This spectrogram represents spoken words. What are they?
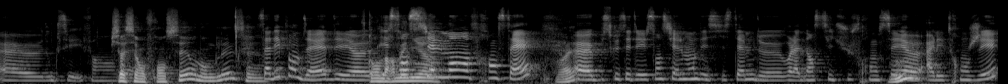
Euh, donc c'est. enfin, Puis ça, c'est voilà. en français, en anglais c'est- Ça dépendait, des, euh, essentiellement en français, Ouais. euh, puisque c'était essentiellement des systèmes de voilà d'instituts français euh, à l'étranger,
